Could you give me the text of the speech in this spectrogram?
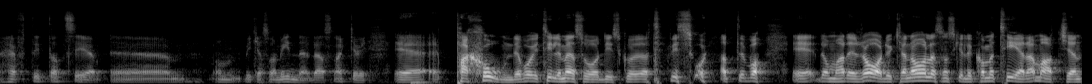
häftigt att se om vilka som vinner, där snackar vi. Eh, passion, det var ju till och med så disco, att vi såg att det var, eh, de hade radiokanaler som skulle kommentera matchen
